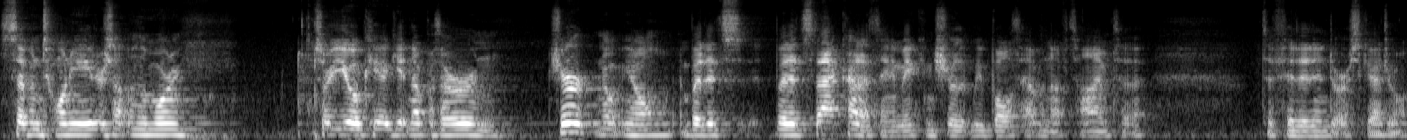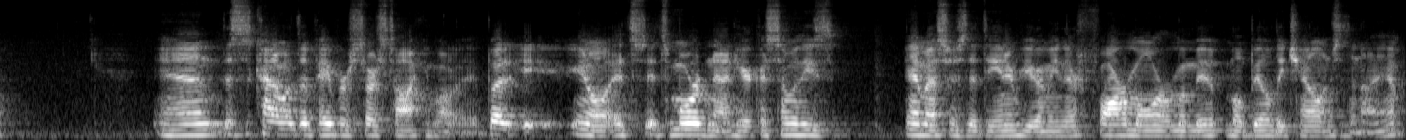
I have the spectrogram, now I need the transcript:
seven twenty eight or something in the morning. So are you okay getting up with her? And sure, no, you know, but it's but it's that kind of thing, making sure that we both have enough time to to fit it into our schedule. And this is kind of what the paper starts talking about. But it, you know, it's it's more than that here because some of these MSers at the interview, I mean, they're far more mobility challenged than I am.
